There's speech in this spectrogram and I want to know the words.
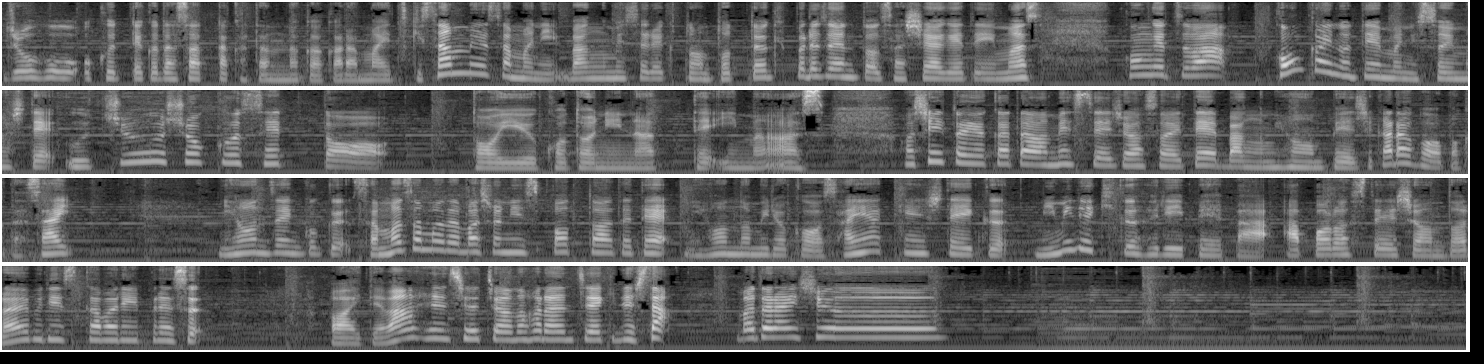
情報を送ってくださった方の中から毎月3名様に番組セレクトのとっておきプレゼントを差し上げています。今月は今回のテーマに沿いまして宇宙食セットということになっています。欲しいという方はメッセージを添えて番組ホームページからご応募ください。日本全国さまざまな場所にスポットを当てて日本の魅力を再発見していく耳で聞くフリーペーパーアポロステーションドライブディスカバリープレス。お相手は編集長のホラン千秋でした。また来週。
